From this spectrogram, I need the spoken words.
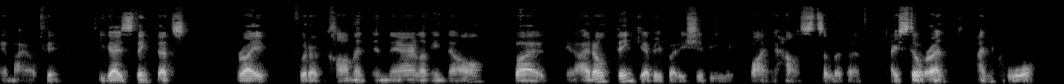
in my opinion. You guys think that's right? Put a comment in there. Let me know. But you know, I don't think everybody should be buying a house to live in. I still rent. I'm cool.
